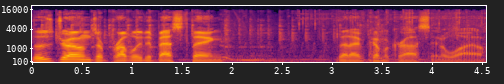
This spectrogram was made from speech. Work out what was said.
Those drones are probably the best thing that I've come across in a while.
